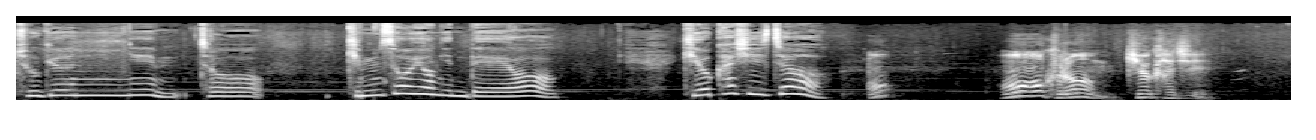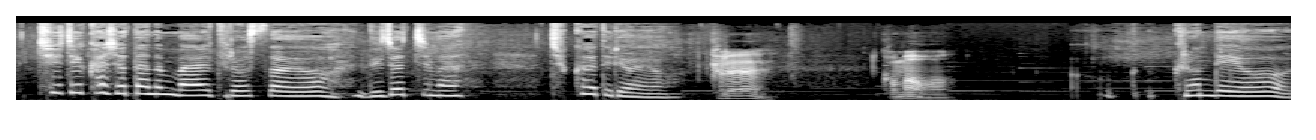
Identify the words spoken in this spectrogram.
조교님, 저 김소영인데요. 기억하시죠? 어? 어, 그럼 기억하지. 취직하셨다는 말 들었어요. 늦었지만 축하드려요. 그래. 고마워. 그런데요.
